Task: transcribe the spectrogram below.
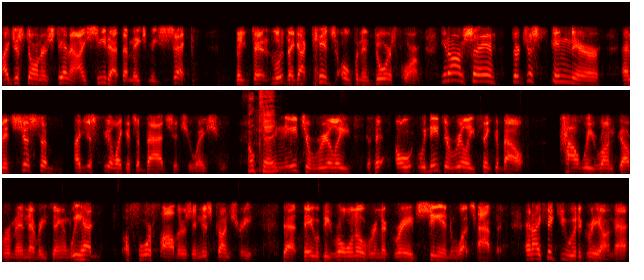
I just don't understand that. I see that. That makes me sick. They they, they got kids opening doors for them. You know what I'm saying? They're just in there, and it's just a. I just feel like it's a bad situation. Okay. We need to really. Oh, we need to really think about how we run government and everything. And we had a forefathers in this country that they would be rolling over in their graves seeing what's happened. And I think you would agree on that.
